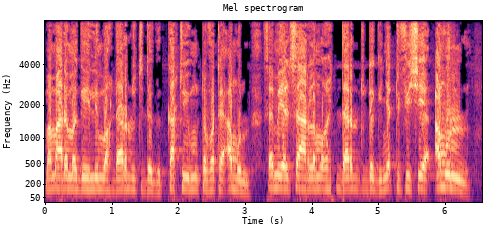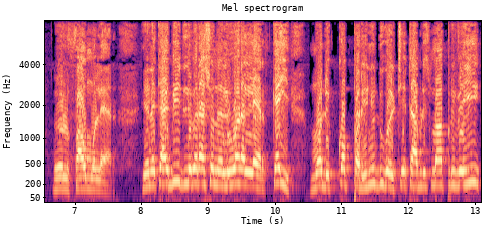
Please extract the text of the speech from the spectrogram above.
Mame Adama Gueye li mu wax dara du ci dëgg carte yu mu ta voté amul. Samuel Sarr la mu wax dara du dëgg ñetti fichier amul. Loolu faaw mu leer. Yéenekaay bi Libération ne li war a leer kay moo di koppar yi ñu dugal ci établissement privé yi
